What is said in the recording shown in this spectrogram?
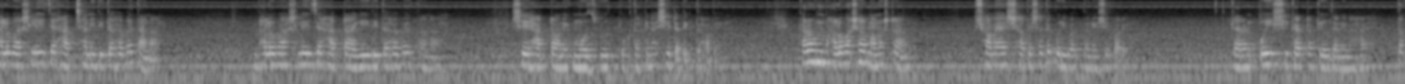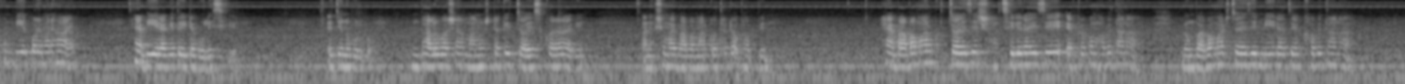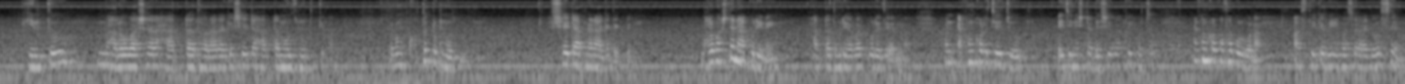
ভালোবাসলেই যে হাত ছানি দিতে হবে তা না। ভালোবাসলেই যে হাতটা আগিয়ে দিতে হবে তা না। সেই হাতটা অনেক মজবুত পোক্তা কিনা সেটা দেখতে হবে। কারণ ভালোবাসার মানুষটা সময়ের সাথে সাথে পরিবর্তন এসে পড়ে। কারণ ওই শিকারটা কেউ জানি না হয়। তখন বিয়ের পরে মনে হয় হ্যাঁ বিয়ের আগে তো এটা বলেছিলে। এর জন্য বলব। ভালোবাসা মানুষটাকে চয়েস করার আগে অনেক সময় বাবা মার কথাটাও ভাববেন। হ্যাঁ বাবা মার চয়েসের ছেলেরাই যে একরকম হবে তা না এবং বাবা মার চয়েসের মেয়েরা যে এক হবে তা না। কিন্তু ভালোবাসার হাতটা ধরার আগে সেটা হাতটা মজবুত কিনা এবং কতটুকু মজবুত সেটা আপনারা আগে দেখবেন। ভালোবাসতে না করি নেই, হাতটা ধরে আবার পড়ে যায় না। কারণ এখনকার যে যুগ, এই জিনিসটা বেশিরভাগই হচ্ছে। এখনকার কথা বলব না। আজ থেকে বিশ বছর আগেও সেম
